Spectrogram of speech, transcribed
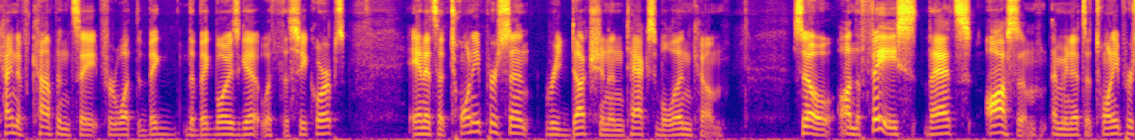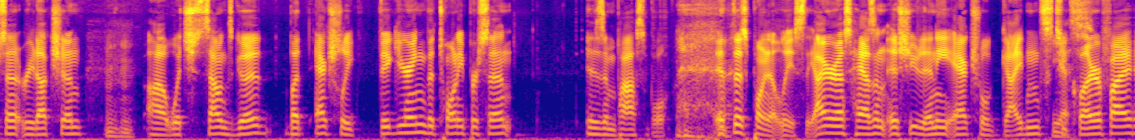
kind of compensate for what the big the big boys get with the C corps, and it's a twenty percent reduction in taxable income. So on the face, that's awesome. I mean, it's a twenty percent reduction, uh, which sounds good, but actually figuring the twenty percent is impossible at this point, at least. The IRS hasn't issued any actual guidance to Yes. clarify,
